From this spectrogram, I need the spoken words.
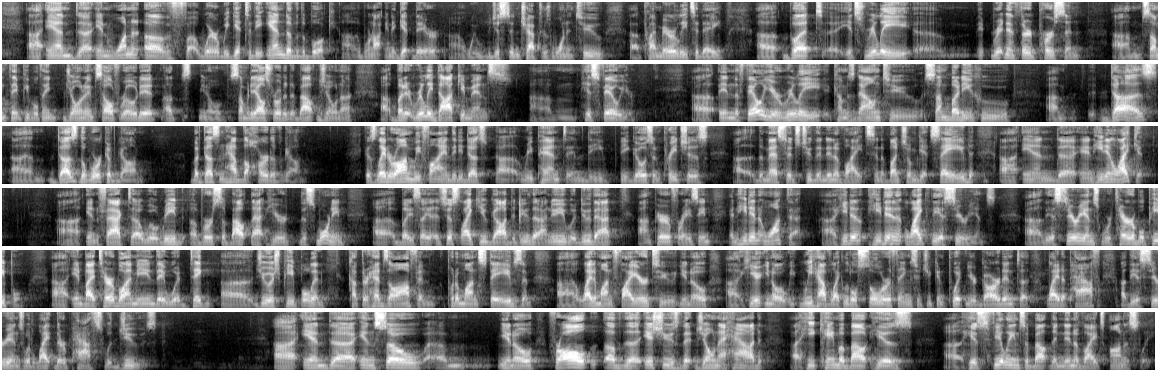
and in one of where we get to the end of the book, we're not going to get there. we will be just in chapters one and two primarily today. but it's really written in third person. Um, some think, people think Jonah himself wrote it. Uh, you know, somebody else wrote it about Jonah, uh, but it really documents um, his failure. Uh, and the failure really comes down to somebody who um, does um, does the work of God, but doesn't have the heart of God. Because later on we find that he does uh, repent and he, he goes and preaches uh, the message to the Ninevites, and a bunch of them get saved, uh, and, and he didn't like it. Uh, in fact, uh, we'll read a verse about that here this morning. Uh, but he said, It's just like you, God, to do that. I knew you would do that. I'm paraphrasing. And he didn't want that. Uh, he, didn't, he didn't like the Assyrians. Uh, the Assyrians were terrible people. Uh, and by terrible, I mean they would take Jewish people and cut their heads off and put them on staves and uh, light them on fire to, you know, uh, here, you know, we have like little solar things that you can put in your garden to light a path. Uh, the Assyrians would light their paths with Jews. Uh, and, uh, and so, um, you know, for all of the issues that Jonah had, uh, he came about his, his feelings about the Ninevites honestly.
